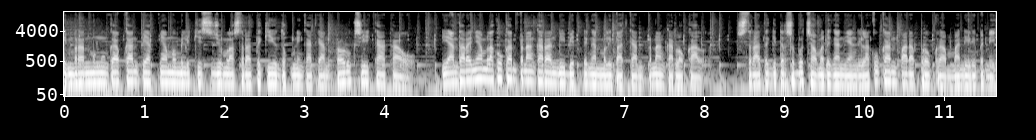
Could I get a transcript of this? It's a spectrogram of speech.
Imran mengungkapkan pihaknya memiliki sejumlah strategi untuk meningkatkan produksi kakao. Di antaranya melakukan penangkaran bibit dengan melibatkan penangkar lokal. Strategi tersebut sama dengan yang dilakukan pada program Mandiri Benih.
